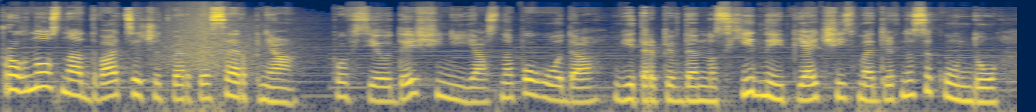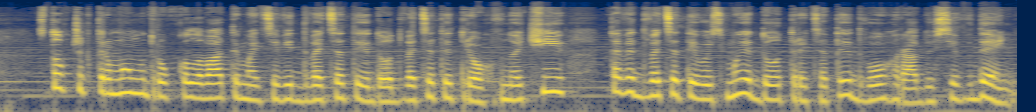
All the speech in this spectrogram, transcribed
Прогноз на 24 серпня. По всій Одещині ясна погода. Вітер південно-східний 5-6 метрів на секунду. Стовпчик термометру коливатиметься від 20 до 23 вночі та від 28 до 32 градусів в день.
